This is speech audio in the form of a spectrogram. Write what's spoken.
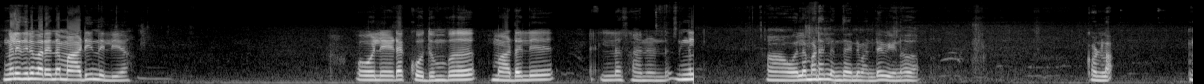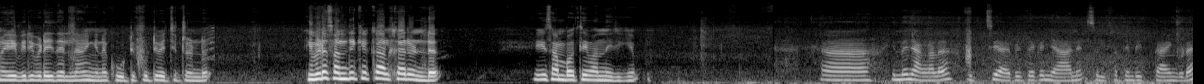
നിങ്ങൾ ഇതിന് പറയുന്ന മാടിയെന്നില്ല ഓലയുടെ കൊതുമ്പ് മടൽ എല്ലാ സാധനമുണ്ട്. നിങ്ങൾ ആ ഓലമടൽ എന്താ എന്റെ മണ്ട വീണതാ. കൊള്ളാം. ഇവരിവിടെ ഇതെല്ലാം ഇങ്ങനെ കൂട്ടി കൂട്ടി വെച്ചിട്ടുണ്ട്. ഇവിടെ സന്ധ്യക്കൊക്കെ ആൾക്കാരുണ്ട്. ഈ സംഭവത്തിൽ വന്നിരിക്കും. ഇന്ന് ഞങ്ങൾ ഉച്ചയായപ്പോഴത്തേക്ക് ഞാൻ സുൽഫത്തിന്റെ ഇത്തായും കൂടെ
